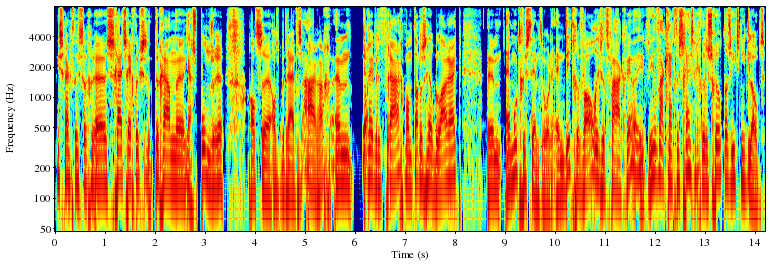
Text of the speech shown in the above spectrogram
die scheidsrechters, uh, scheidsrechters te gaan uh, ja, sponsoren als, als bedrijf als ARAG. Um, toch even de vraag, want dat is heel belangrijk. Um, er moet gestemd worden. In dit geval is het vaak, heel vaak krijgt de scheidsrechter de schuld als iets niet loopt.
